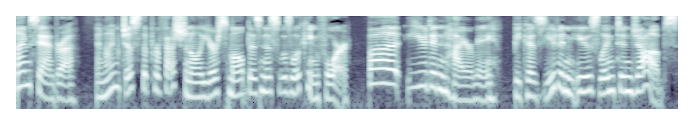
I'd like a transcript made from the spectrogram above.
I'm Sandra, and I'm just the professional your small business was looking for. But you didn't hire me because you didn't use LinkedIn jobs.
